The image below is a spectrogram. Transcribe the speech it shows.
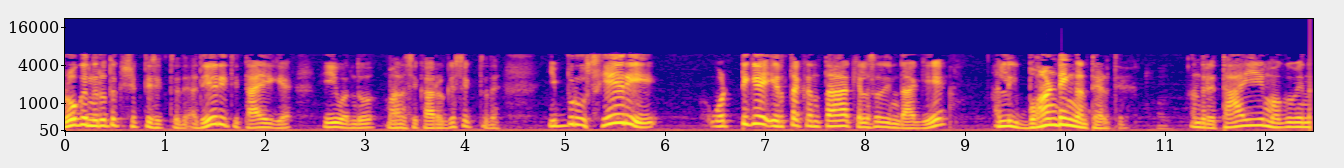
ರೋಗ ನಿರೋಧಕ ಶಕ್ತಿ ಸಿಗ್ತದೆ. ಅದೇ ರೀತಿ ತಾಯಿಗೆ ಈ ಒಂದು ಮಾನಸಿಕ ಆರೋಗ್ಯ ಸಿಗ್ತದೆ. ಇಬ್ಬರು ಸೇರಿ ಒಟ್ಟಿಗೆ ಇರ್ತಕ್ಕಂತಹ ಕೆಲಸದಿಂದಾಗಿ ಅಲ್ಲಿ ಬಾಂಡಿಂಗ್ ಅಂತ ಹೇಳ್ತೇವೆ. ಅಂದ್ರೆ ತಾಯಿ ಮಗುವಿನ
